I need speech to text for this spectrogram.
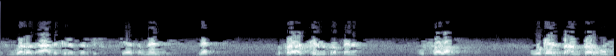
مش مجرد قاعدة كده ندردشه في السياسة وننزل. لا. بقراءة كلمة ربنا والصلاة وجذب أنظارهم.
